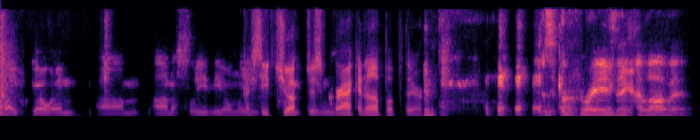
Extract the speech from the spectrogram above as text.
life going. Um, honestly, the only I see Chuck just thing... cracking up up there. just the phrasing, I love it.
